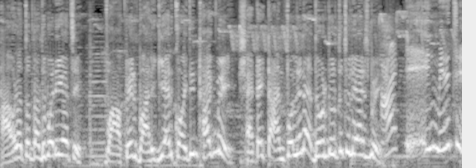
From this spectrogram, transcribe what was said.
হাওড়া তো দাদু বাড়ি আছে। বাপের বাড়ি গিয়ে আর কয়দিন থাকবে? সেটাই টান পড়লে না দৌড় দৌড়তে চলে আসবে। এই মেরেছে।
